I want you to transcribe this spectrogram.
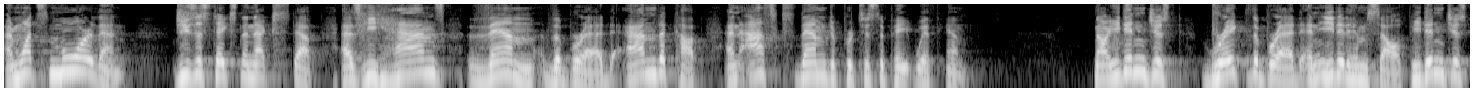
And what's more, then, Jesus takes the next step as he hands them the bread and the cup and asks them to participate with him. Now, he didn't just break the bread and eat it himself, he didn't just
